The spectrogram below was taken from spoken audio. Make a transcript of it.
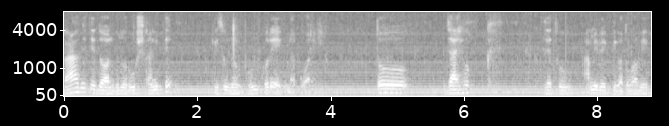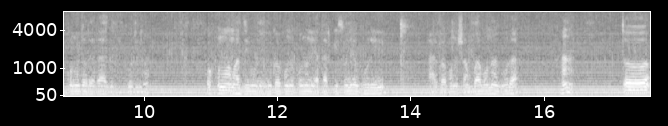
রাজনীতি দলগুলোর উস্কানিতে কিছু লোক ভুল করে এগুলো করে। তো যাই হোক, যেহেতু আমি ব্যক্তিগতভাবে কোনো দলের রাজনীতি করি না, কখনো আমার জীবনে কখনো কোনো নেতার পিছনেও ঘুরিনি, আর কখনো সম্ভাবনা ঘোরা হ্যাঁ? তো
